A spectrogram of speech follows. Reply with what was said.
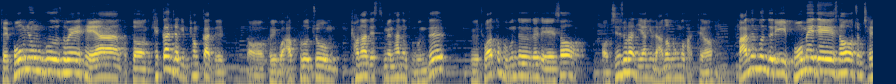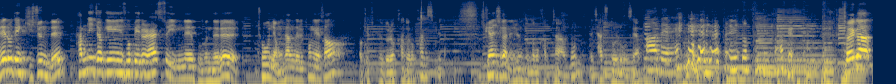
저희 보험연구소에 대한 어떤 객관적인 평가들 어, 그리고 앞으로 좀 변화됐으면 하는 부분들 그리고 좋았던 부분들에 대해서 어, 진솔한 이야기를 나눠본 것 같아요. 많은 분들이 보험에 대해서 좀 제대로 된 기준들, 합리적인 소비를 할 수 있는 부분들을 좋은 영상들을 통해서 어, 계속해서 노력하도록 하겠습니다. 귀한 시간 내주셔서 너무 감사하고 네, 자주 놀러 오세요. 아, 네. 재밌었습니다. 저희가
